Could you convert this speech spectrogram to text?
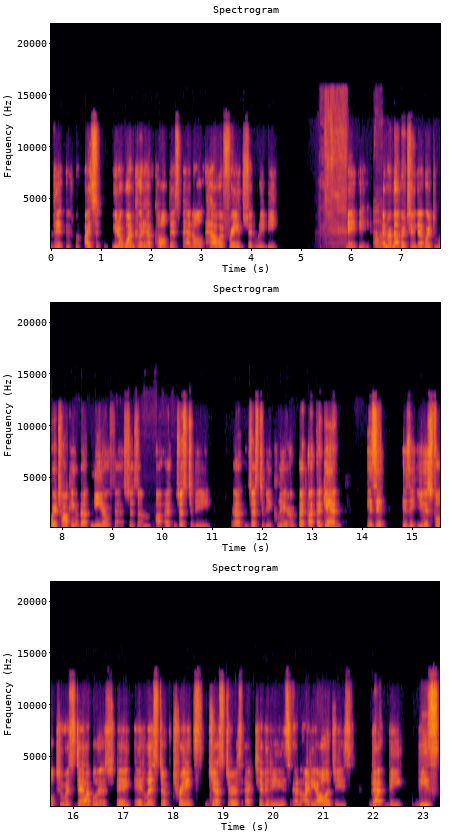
the, I, s- you know, one could have called this panel, How Afraid Should We Be? Maybe. Uh, and remember too that we're, we're talking about neo-fascism, uh, uh, just to be uh, just to be clear. But uh, again, is it is it useful to establish a, a list of traits, gestures, activities, and ideologies that the these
